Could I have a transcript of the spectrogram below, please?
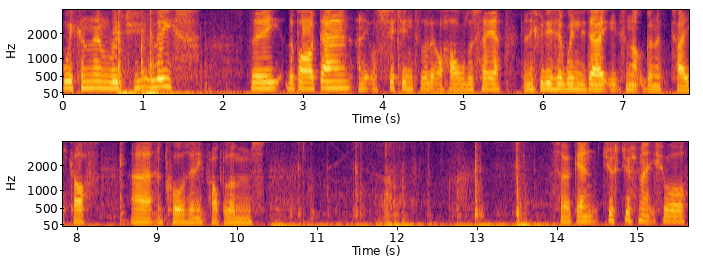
we can then release the the bar down and it will sit into the little holders here. And if it is a windy day it's not going to take off uh, and cause any problems. So again just just make sure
